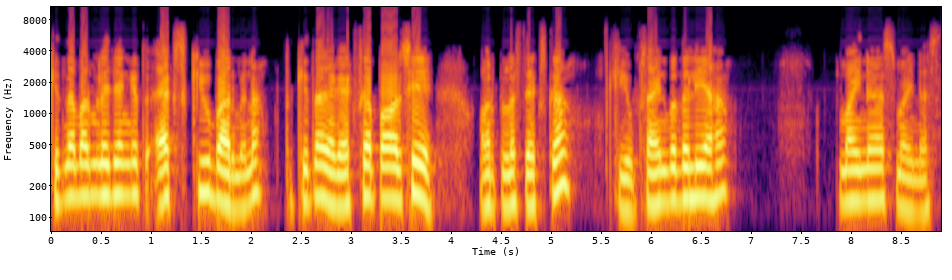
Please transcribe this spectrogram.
कितना बार में ले जाएँगे? तो एक्स क्यूब बार में ना तो कितना जाएगा? एक्स का पावर छः और प्लस एक्स का क्यूब साइन बदलिए यहाँ। Minus minus.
